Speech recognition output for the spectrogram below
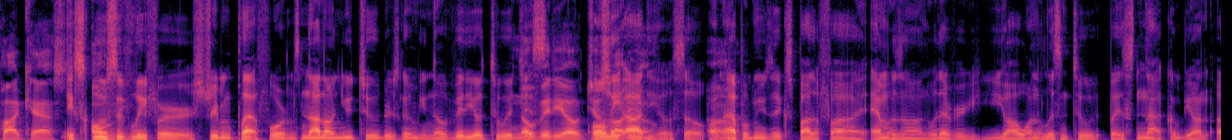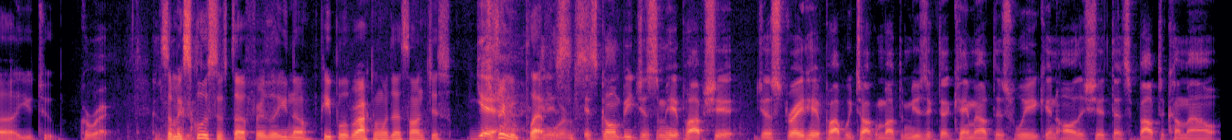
podcast Exclusively for streaming platforms, not on YouTube. There's gonna be no video to it. No just video, just only audio. audio. So on Um, Apple Music, Spotify, Amazon, whatever y'all want to listen to it, but it's not gonna be on uh, YouTube. Correct. Some exclusive stuff for the you know people rocking with us on just yeah, streaming and it's- platforms. It's, gonna be just some hip hop shit, just straight hip hop. We talking about the music that came out this week and all the shit that's about to come out.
